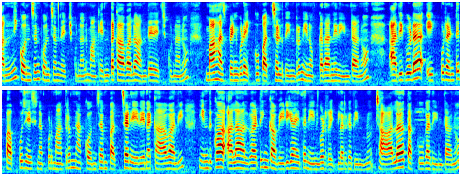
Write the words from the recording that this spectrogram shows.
అన్నీ కొంచెం కొంచెం తెచ్చుకున్నాను. మాకు ఎంత కావాలో అంతే తెచ్చుకున్నాను. మా హస్బెండ్ కూడా ఎక్కువ పచ్చళ్ళు తినరు నేను ఒక్కదాన్నే తింటాను. అది కూడా ఎప్పుడంటే పప్పు చేసినప్పుడు మాత్రం నాకు కొంచెం పచ్చడి ఏదైనా కావాలి. ఎందుకో అలా అలవాటు ఇంకా విడిగా అయితే నేను కూడా రెగ్యులర్గా తింటాను చాలా తక్కువగా తింటాను.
